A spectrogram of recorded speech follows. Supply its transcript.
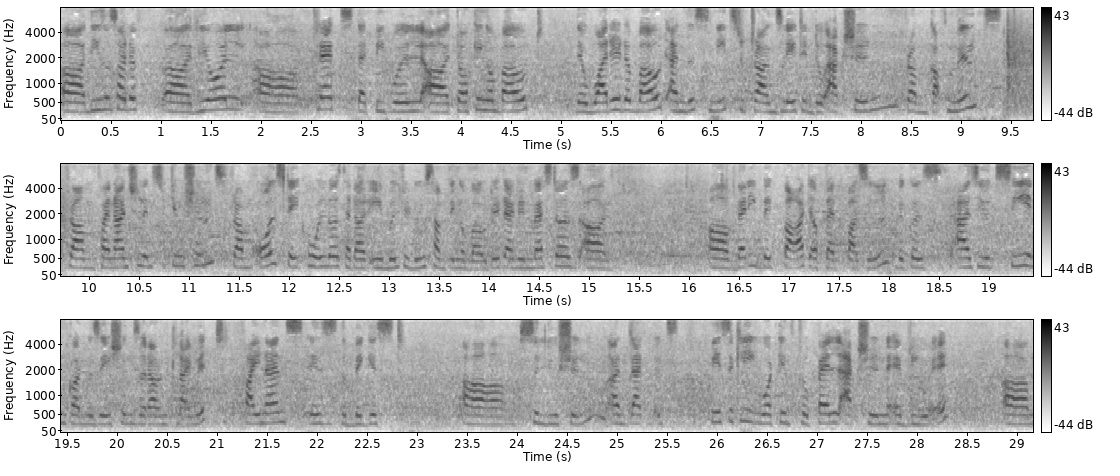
Uh, these are sort of uh, real uh, threats that people are talking about they're worried about, and this needs to translate into action from governments, from financial institutions, from all stakeholders that are able to do something about it. And investors are a very big part of that puzzle because, as you'd see in conversations around climate, finance is the biggest uh, solution, and that it's basically what can propel action everywhere. Um,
